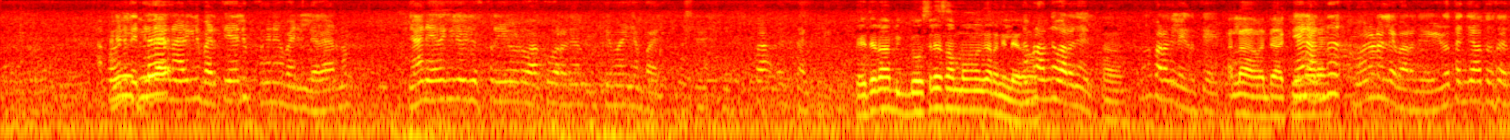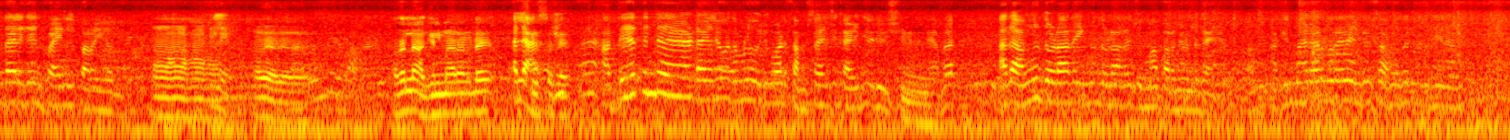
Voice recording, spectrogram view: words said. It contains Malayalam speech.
അങ്ങനെ തെറ്റിദ്ധാരണ ആരെങ്കിലും വരുത്തിയാലും അങ്ങനെ വരില്ല. കാരണം ഞാൻ ഏതെങ്കിലും ഒരു സ്ത്രീയോട് വാക്ക് പറഞ്ഞാൽ കൃത്യമായി ഞാൻ പാലിക്കും. പക്ഷേ ഇപ്പം താല്പര്യം ചേച്ചിയുടെ ബിഗ് ബോസിലെ സംഭവങ്ങളൊക്കെ അറിഞ്ഞില്ലായിരുന്നു നമ്മൾ അന്ന് പറഞ്ഞാൽ നമ്മൾ പറഞ്ഞില്ലേ കൃത്യമായിട്ട്? അല്ല മറ്റേ ഞാൻ അഖിൽ അന്ന് മോനോടല്ലേ പറഞ്ഞു എഴുപത്തഞ്ചാമത്തെ ദിവസം എന്തായാലും ഞാൻ ഫൈനൽ പറയുമെന്ന്. ആ ആ ആ ആ. അതെ അതെ അതെ. അതല്ല അഖിൽമാരുടെ അല്ല ഈ, അദ്ദേഹത്തിന്റെ ഡയലോഗ് നമ്മൾ ഒരുപാട് സംസാരിച്ച് കഴിഞ്ഞ ഒരു വിഷയമാണ്. അപ്പൊ അത് അങ്ങും തൊടാതെ ഇങ്ങും തൊടാതെ ചുമ്മാ പറഞ്ഞുകൊണ്ട് കാര്യം അപ്പം അഖിൽമാരാന്ന് പറയുന്നത് എന്റെ ഒരു സഹോദരൻ തന്നെയാണ്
